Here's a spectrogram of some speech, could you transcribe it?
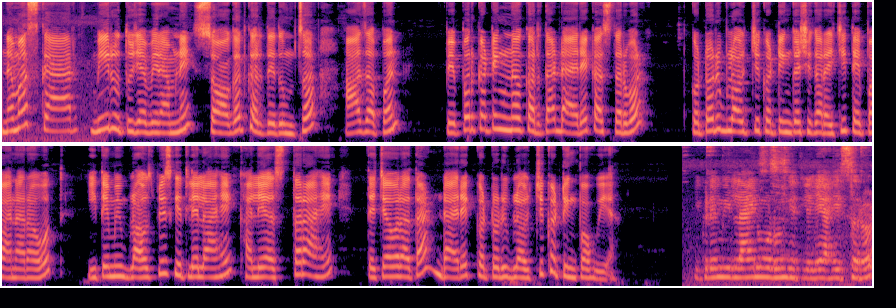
नमस्कार मी ऋतुजा बिरामने स्वागत करते तुमचं. आज आपण पेपर कटिंग न करता डायरेक्ट अस्तरवर कटोरी ब्लाऊजची कटिंग कशी करायची ते पाहणार आहोत. इथे मी ब्लाऊज पीस घेतलेला आहे खाली अस्तर आहे. त्याच्यावर आता डायरेक्ट कटोरी ब्लाऊजची कटिंग पाहूया. इकडे मी लाईन ओढून घेतलेली आहे सरळ.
